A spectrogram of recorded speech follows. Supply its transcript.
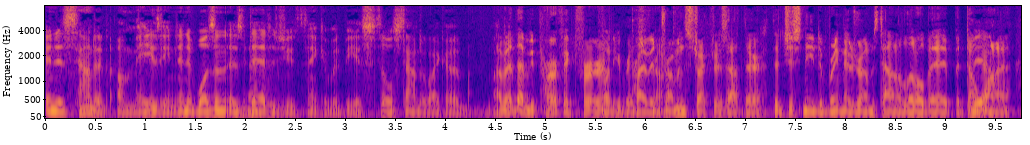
And it sounded amazing. And it wasn't as dead as you'd think it would be. It still sounded like a. I bet that'd be perfect for private drum. drum. instructors out there that just need to bring their drums down a little bit, but don't Yeah. want to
